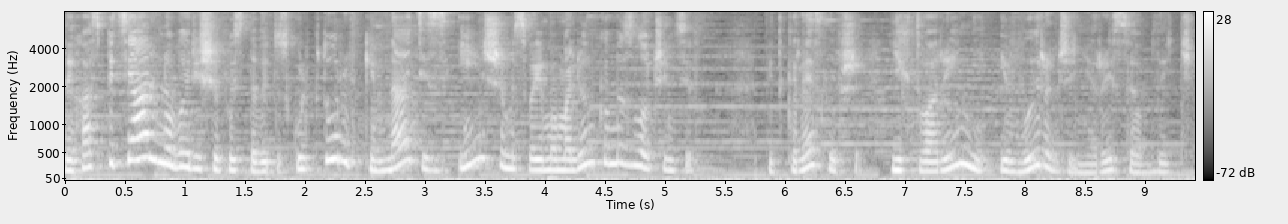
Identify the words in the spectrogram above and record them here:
Дега спеціально вирішив виставити скульптуру в кімнаті з іншими своїми малюнками злочинців, підкресливши їх тваринні і вироджені риси обличчя.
